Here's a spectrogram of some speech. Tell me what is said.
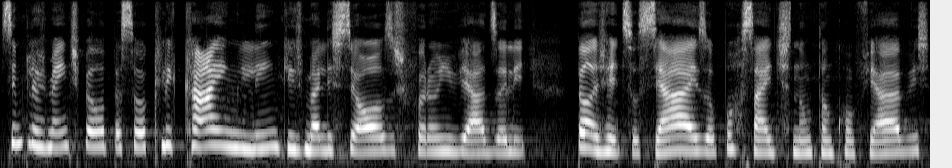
simplesmente pela pessoa clicar em links maliciosos que foram enviados ali pelas redes sociais ou por sites não tão confiáveis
